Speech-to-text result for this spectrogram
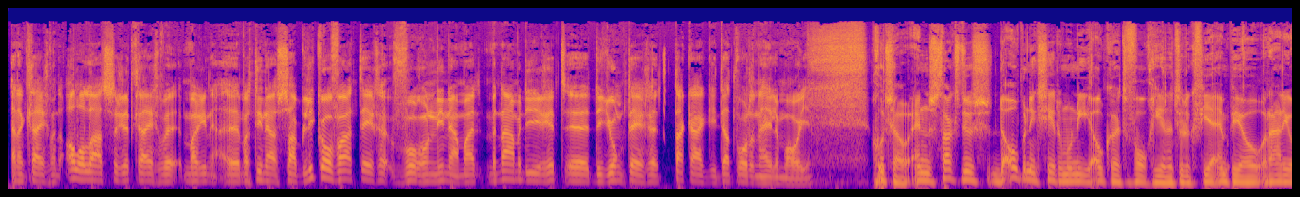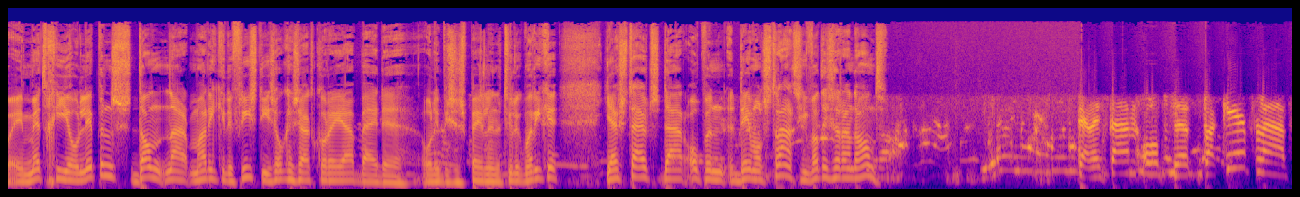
En dan krijgen we in de allerlaatste rit... krijgen we Marina, eh, Martina Sablikova tegen Voronina. Maar met name die rit eh, de Jong tegen Takagi... dat wordt een hele mooie. Goed zo. En straks dus de openingsceremonie ook eh, te volgen hier natuurlijk via NPO Radio 1 met Gio Lippens. Dan naar Marieke de Vries, die is ook in Zuid-Korea bij de Olympische Spelen natuurlijk. Marieke, jij stuit daar op een demonstratie. Wat is er aan de hand? Ja, wij staan op de parkeerplaats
